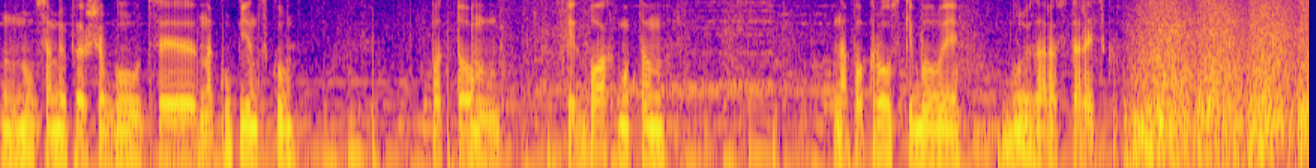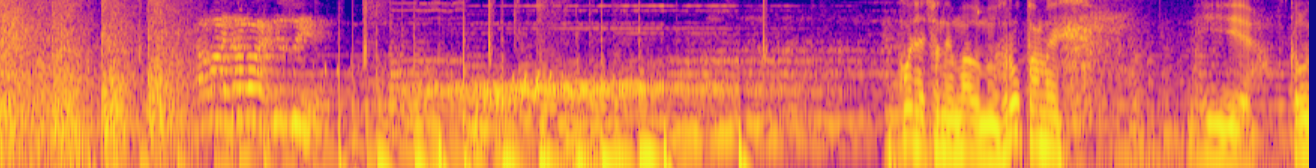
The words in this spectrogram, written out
Ну, саме перше був це на Куп'янську, потім під Бахмутом, на Покровській були, ну і зараз в Старецьку. Ходять вони малими групами, і коли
